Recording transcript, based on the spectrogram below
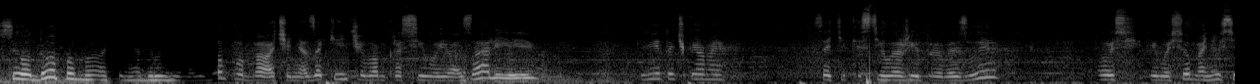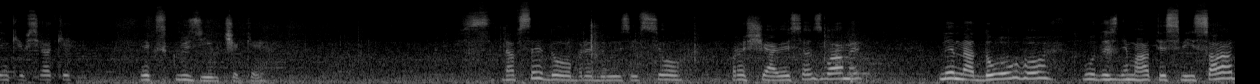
Все, до побачення, друзі мої. До побачення. Закінчу вам красивою азалією, квіточками. Це тільки стілажі привезли. Ось і ось манюсінькі всякі ексклюзивчики. На все добре, друзі. Все, прощаюся з вами. ненадовго. Буду знімати свій сад,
